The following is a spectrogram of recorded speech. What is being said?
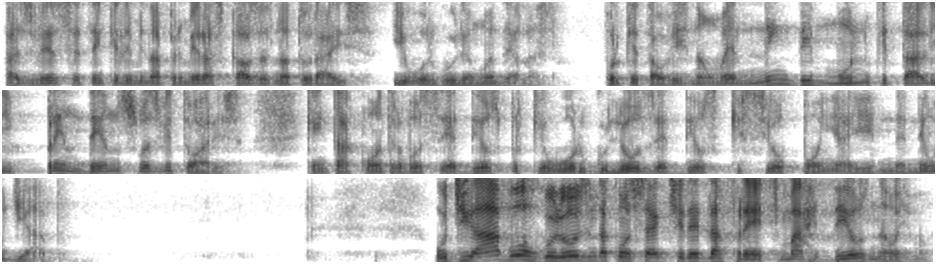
Às vezes você tem que eliminar primeiro as causas naturais, e o orgulho é uma delas. Porque talvez não é nem demônio que está ali prendendo suas vitórias. Quem está contra você é Deus, porque o orgulhoso é Deus que se opõe a ele, não é nem o diabo. O diabo orgulhoso ainda consegue tirar ele da frente, mas Deus não, irmão.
